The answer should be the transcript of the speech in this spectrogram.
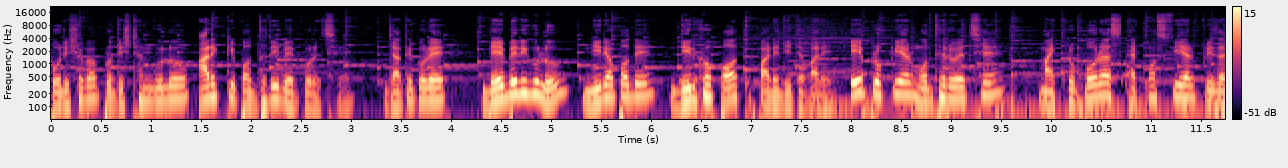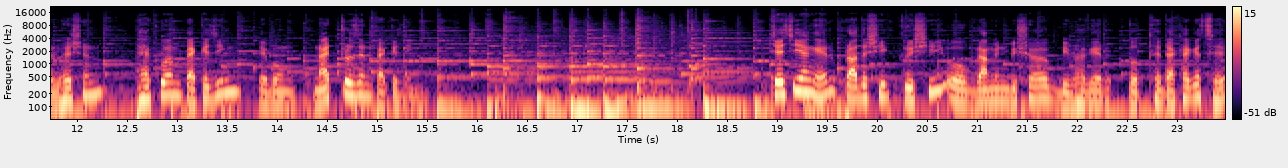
পরিষেবা প্রতিষ্ঠানগুলো আরেকটি পদ্ধতি বের করেছে যাতে করে বেবেরিগুলো নিরাপদে দীর্ঘ পথ পাড়ি দিতে পারে। এই প্রক্রিয়ার মধ্যে রয়েছে microporous atmosphere preservation vacuum packaging এবং নাইট্রোজেন প্যাকেজিং চেচিয়াংয়ের প্রাদেশিক কৃষি ও গ্রামীণ বিষয়ক বিভাগের তথ্যে দেখা গেছে,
